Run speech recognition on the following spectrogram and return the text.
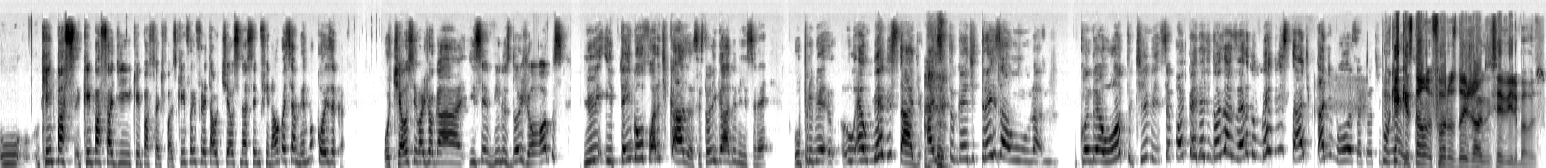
o- quem, pass, quem, passar de, quem passar de fase, quem for enfrentar o Chelsea na semifinal vai ser a mesma coisa, cara. O Chelsea vai jogar em Sevilha os dois jogos e, e tem gol fora de casa. Vocês estão ligados nisso, né? O primeiro, o- é o mesmo estádio. Aí se tu ganha de 3 a 1 na- quando é o outro time, você pode perder de 2 a 0 no mesmo estádio que tá de boa, sacou? Tipo, Por que, que estão, foram os dois jogos em Sevilha, Barroso?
